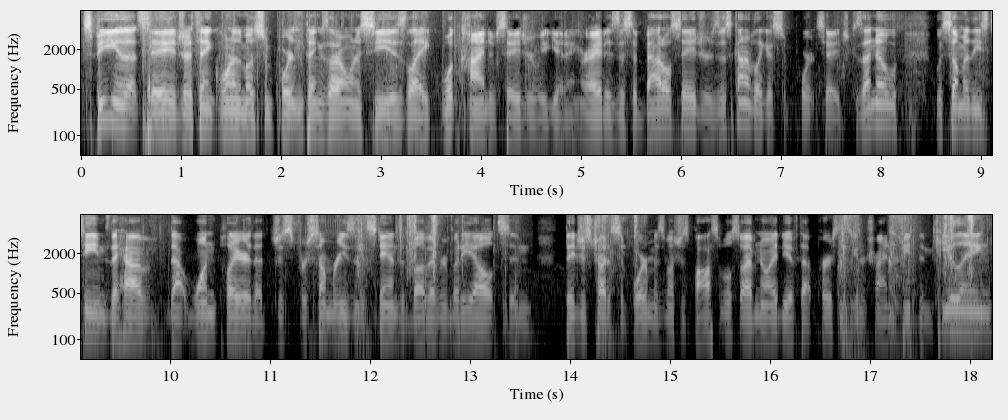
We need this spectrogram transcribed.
Speaking of that Sage, I think one of the most important things that I want to see is like, what kind of Sage are we getting, right? Is this a battle Sage? Sage, or is this kind of like a support Sage? Because I know with some of these teams, they have that one player that just for some reason stands above everybody else, and they just try to support him as much as possible. So I have no idea if that person is going to try and feed them healing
